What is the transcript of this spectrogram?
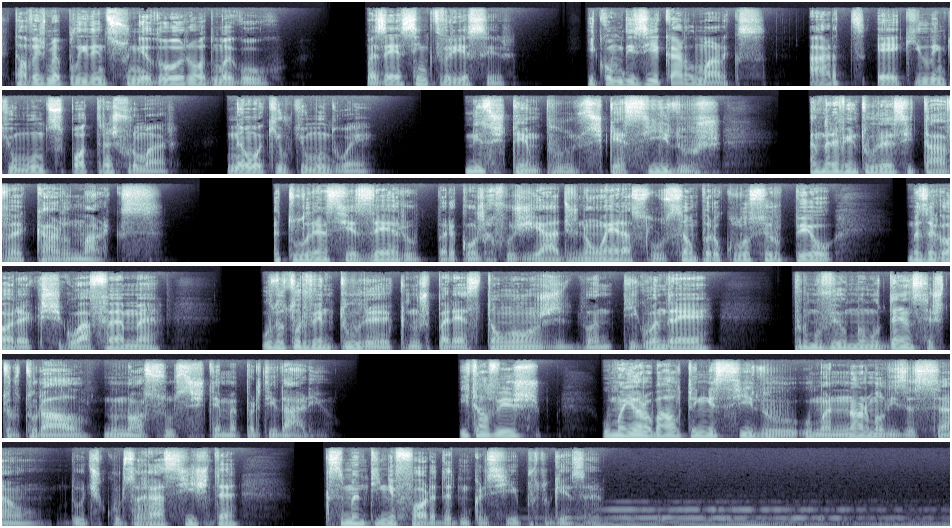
Talvez me apelidem de sonhador ou demagogo, mas é assim que deveria ser. E como dizia Karl Marx, arte é aquilo em que o mundo se pode transformar, não aquilo que o mundo é. Nesses tempos esquecidos, André Ventura citava Karl Marx. A tolerância zero para com os refugiados não era a solução para o colosso europeu, mas agora que chegou à fama, o Dr. Ventura, que nos parece tão longe do antigo André, promoveu uma mudança estrutural no nosso sistema partidário. E talvez o maior abalo tenha sido uma normalização do discurso racista que se mantinha fora da democracia portuguesa.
